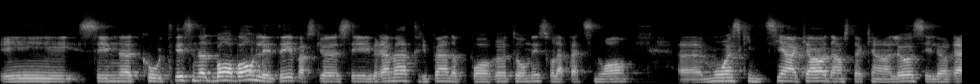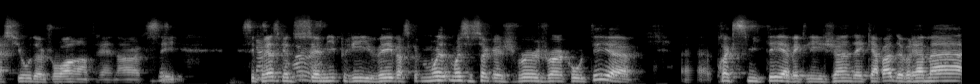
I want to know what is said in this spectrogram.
Et c'est notre côté, c'est notre bonbon de l'été parce que c'est vraiment trippant de pouvoir retourner sur la patinoire. Euh, moi, ce qui me tient à cœur dans ce camp-là, c'est le ratio de joueurs-entraîneurs. C'est, presque du semi-privé parce que moi, moi c'est ça que je veux. Je veux un côté euh, proximité avec les jeunes, d'être capable de vraiment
